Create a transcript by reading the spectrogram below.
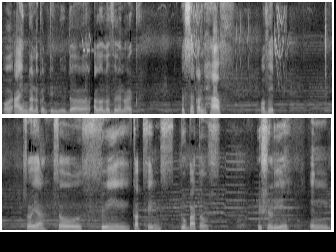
or I'm gonna continue the Alola villain arc. The second half of it. So yeah, so three cutscenes, two battles. Usually in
